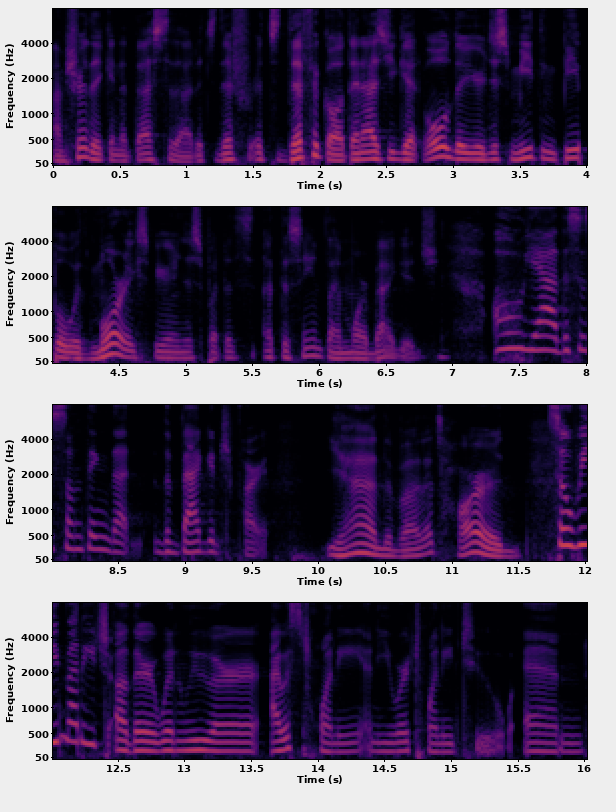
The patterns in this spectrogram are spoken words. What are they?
I'm sure they can attest to that. It's diff- it's difficult, and as you get older, you're just meeting people with more experiences, but it's at the same time more baggage. Oh yeah, this is something that the baggage part. Yeah, diba? that's hard. So we met each other when we were I was 20 and you were 22 and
